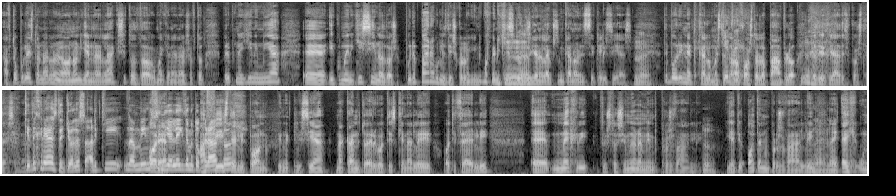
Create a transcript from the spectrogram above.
Αυτό που λέει στον άλλον αιώνων για να αλλάξει το δόγμα και να αλλάξει αυτό πρέπει να γίνει μια ε, οικουμενική σύνοδος που είναι πάρα πολύ δύσκολο να γίνει οικουμενική Ναι. σύνοδος για να αλλάξουν οι κανόνες της Εκκλησίας. Ναι. Δεν μπορεί να επικαλούμαστε Και τον δεν- Απόστολο Παύλο το 2024. Και δεν χρειάζεται κιόλας, αρκεί να μην Ωραία. συνδιαλέγεται με το κράτος. Αφήστε λοιπόν την Εκκλησία να κάνει το έργο της και να λέει ό,τι θέλει ε, μέχρι το- στο σημείο να μην με προσβάλλει. Μμ. Γιατί όταν με προσβάλλει Ναι, εννοείται. έχουν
